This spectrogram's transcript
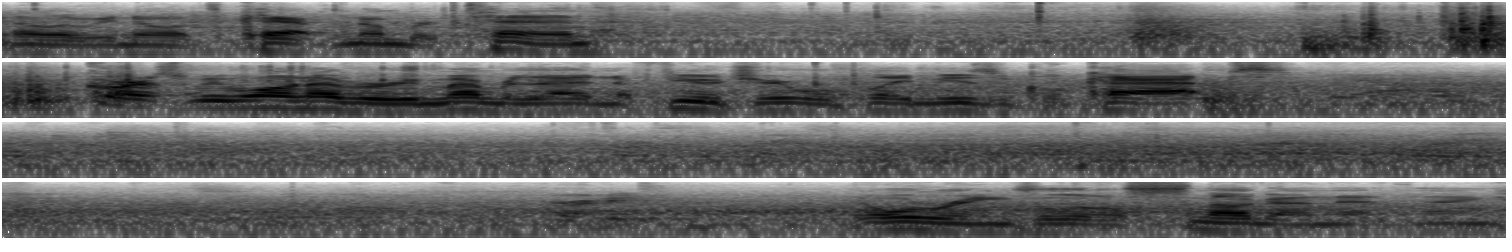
Now that we know it's cap number 10 course, we won't ever remember that in the future. We'll play musical caps. The O-ring's a little snug on that thing.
